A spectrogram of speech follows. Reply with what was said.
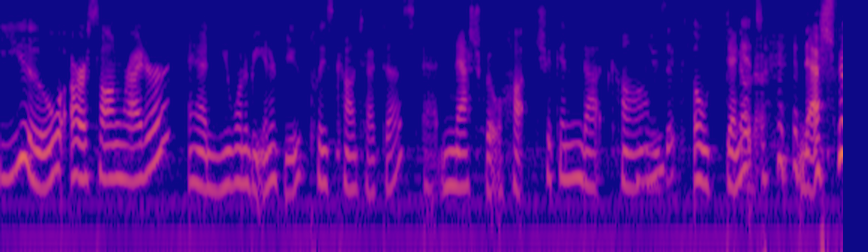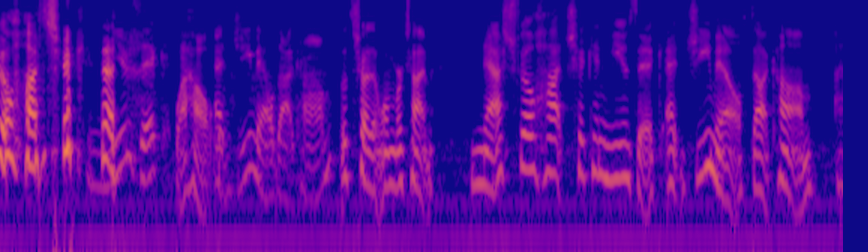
you are a songwriter and you want to be interviewed, please contact us at NashvilleHotChicken.com. Music. Oh, dang No, it. no. Nashville Hot Chicken. Music wow. at gmail.com. Let's try that one more time. Nashville Hot Chicken Music at gmail.com. I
